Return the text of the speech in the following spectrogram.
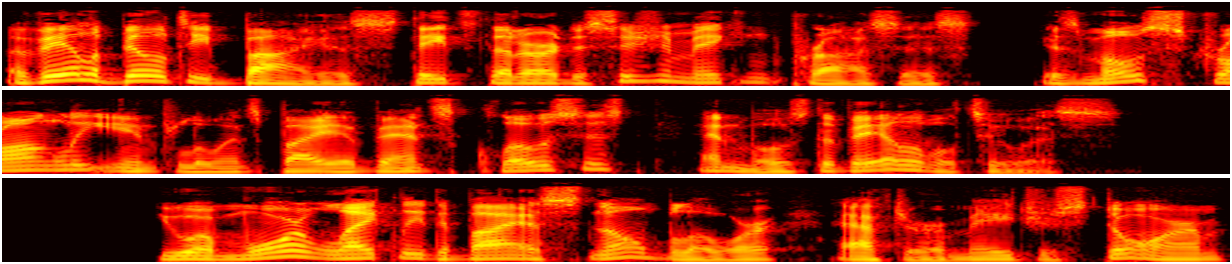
Availability bias states that our decision making process is most strongly influenced by events closest and most available to us. You are more likely to buy a snowblower after a major storm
